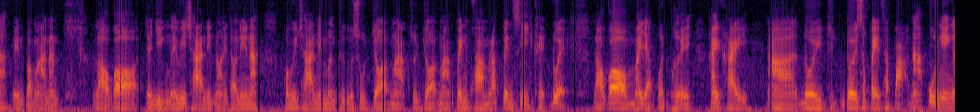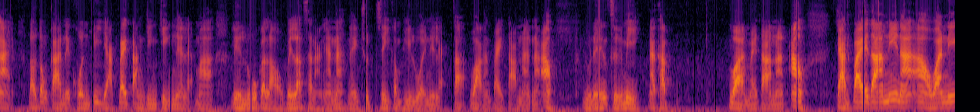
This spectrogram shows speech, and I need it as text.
นะ เป็นประมาณนั้น เราก็จะยิงในวิชานิดหน่อยตอนนี้นะ เพราะวิชานี้มันถือสุดยอดมาก สุดยอดมาก เป็นความลับเป็นซีเครตด้วย เราก็ไม่อยากเปิดเผยให้ใครโดยโดยสเปซสปะนะพูดง่าย ๆ เราต้องการให้คนที่อยากได้ตังค์จริงๆเนี่ยแหละมาเรียนรู้กับเราเป็นลักษณะงั้นนะในชุดซีคัมภีร์รวยนี่แหละก็ว่ากันไปตามนั้นนะอ้าวอยู่ในหนังสือมีนะครับว่าไปตามนั้นอ้าว จัดไปตามนี้นะอ้าววันนี้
